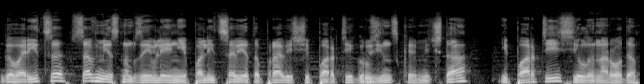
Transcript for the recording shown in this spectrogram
Говорится в совместном заявлении Политсовета правящей партии «Грузинская мечта» и партии «Силы народа».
